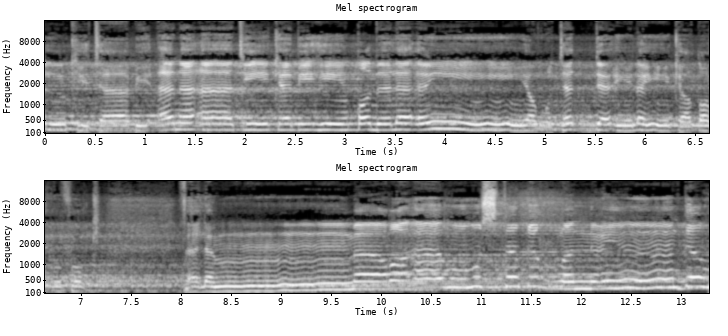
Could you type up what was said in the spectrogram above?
الكتاب أنا آتيك به قبل أن يرتد إليك طرفك. فلما رآه مستقرا عنده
